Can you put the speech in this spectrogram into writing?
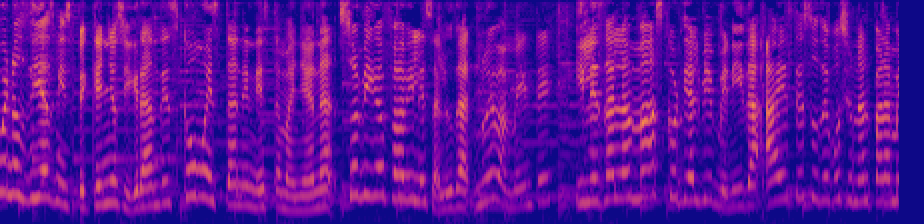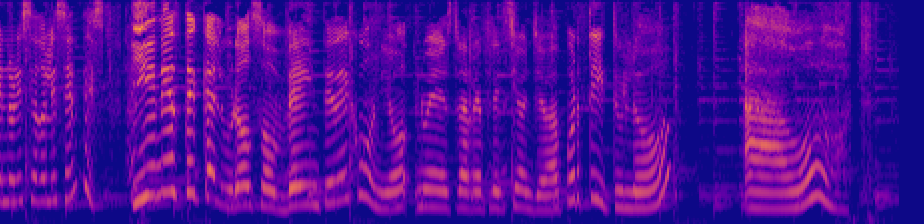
Buenos días mis pequeños y grandes, ¿cómo están en esta mañana? Su amiga Fabi les saluda nuevamente y les da la más cordial bienvenida a este su devocional para menores y adolescentes. Y en este caluroso 20 de junio, nuestra reflexión lleva por título Aot.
